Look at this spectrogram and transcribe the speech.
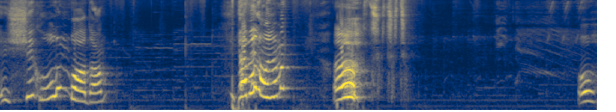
Eşek oğlum bu adam. Ya ben oynamak... Ah çık çık çık. Oh.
